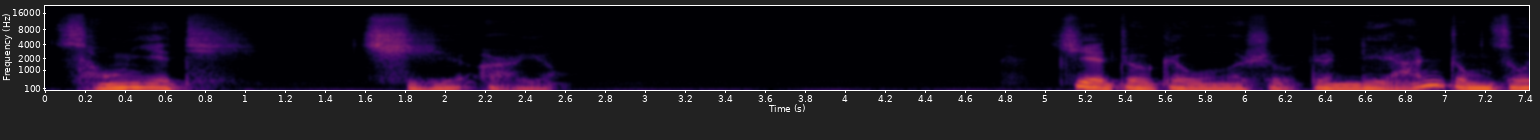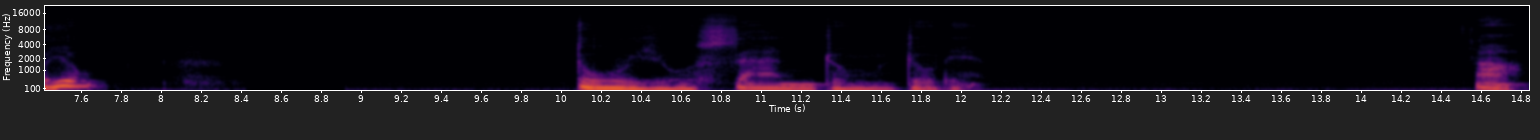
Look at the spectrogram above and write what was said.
从一体起而用。接着给我们说，这两种作用都有三种周边啊，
